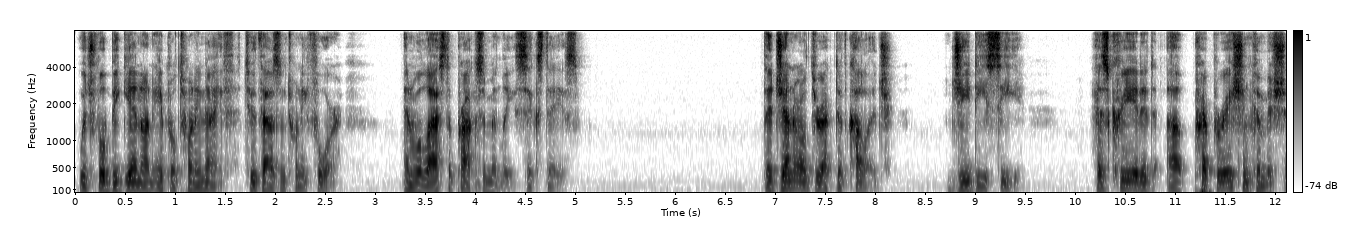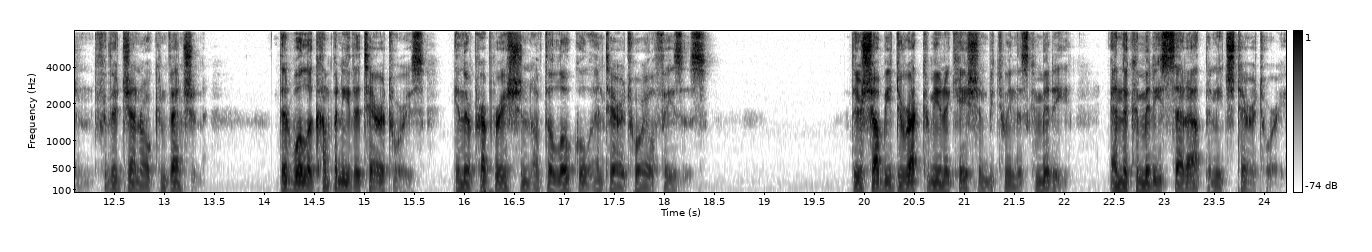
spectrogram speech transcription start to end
which will begin on April 29, 2024, and will last approximately six days. The General Directive College, GDC, has created a preparation commission for the General Convention that will accompany the territories in their preparation of the local and territorial phases. There shall be direct communication between this committee and the committees set up in each territory.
